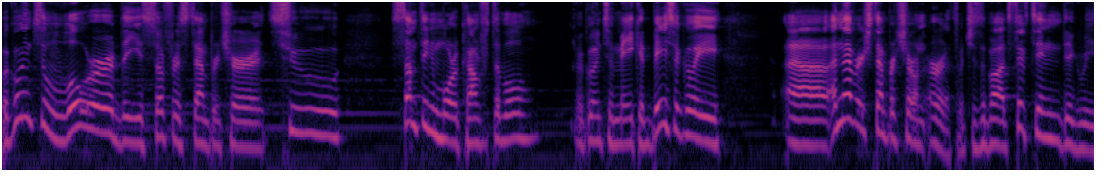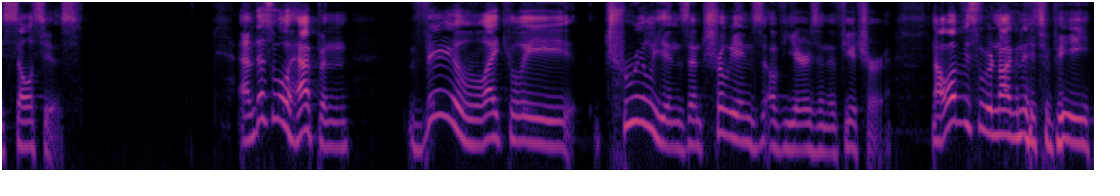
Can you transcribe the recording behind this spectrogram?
We're going to lower the surface temperature to something more comfortable. We're going to make it basically uh, an average temperature on Earth, which is about 15 degrees Celsius. And this will happen very likely trillions and trillions of years in the future. Now, obviously, we're not going to be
